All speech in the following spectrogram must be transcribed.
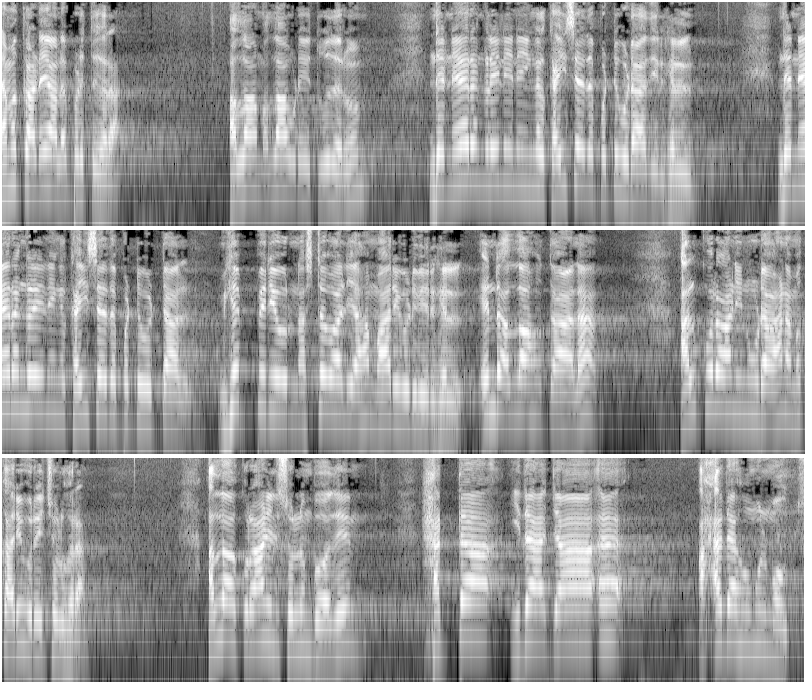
நமக்கு அடையாளப்படுத்துகிறான். அல்லாம் அல்லாஹுடைய தூதரும் இந்த நேரங்களில் நீங்கள் கை சேதப்பட்டு விடாதீர்கள். இந்த நேரங்களில் நீங்கள் கை சேதப்பட்டு விட்டால் மிகப்பெரிய ஒரு நஷ்டவாளியாக மாறிவிடுவீர்கள் என்று அல்லாஹு தாலா அல் குரானினூடாக நமக்கு அறிவுரை சொல்கிறான். அல்லாஹ் குரானில் சொல்லும்போது ஹத்தா இதா ஜா அஹதஹுமுல் மௌத்.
